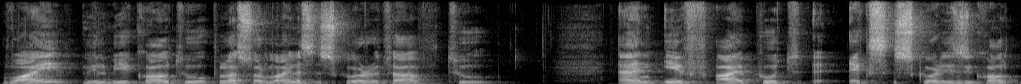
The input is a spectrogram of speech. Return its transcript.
y will be equal to plus or minus square root of 2. And if I put x squared is equal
